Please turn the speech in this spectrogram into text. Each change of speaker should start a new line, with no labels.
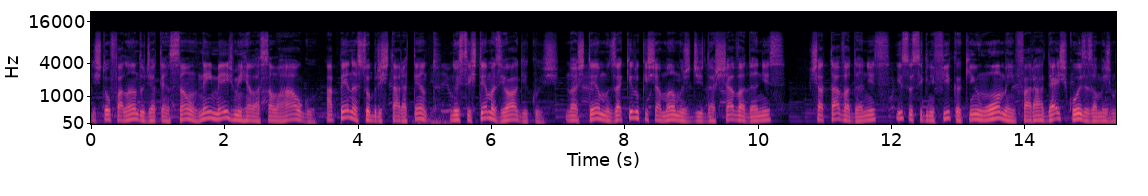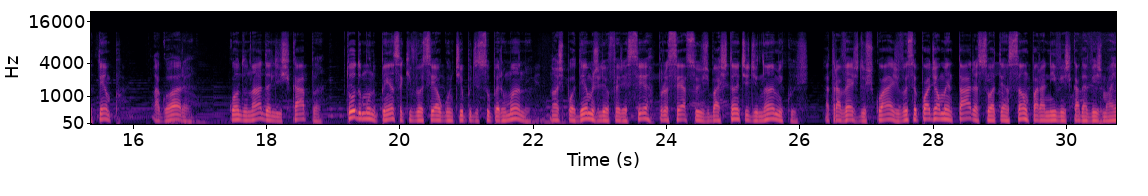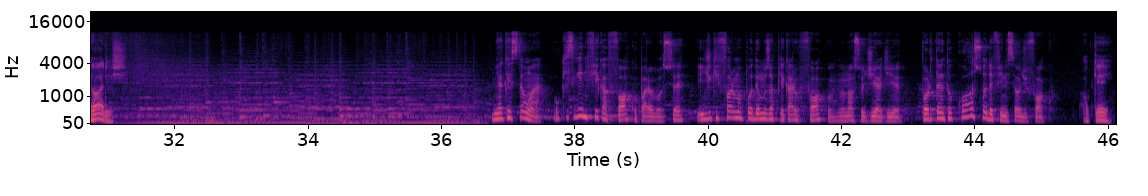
Estou falando de atenção nem mesmo em relação a algo, apenas sobre estar atento. Nos sistemas yógicos, nós temos aquilo que chamamos de Dashavadanis, Shatavadanis. Isso significa que um homem fará dez coisas ao mesmo tempo. Agora, quando nada lhe escapa, todo mundo pensa que você é algum tipo de super-humano. Nós podemos lhe oferecer processos bastante dinâmicos através dos quais você pode aumentar a sua atenção para níveis cada vez maiores.
Minha questão é, o que significa foco para você e de que forma podemos aplicar o foco no nosso dia a dia? Portanto, qual a sua definição de foco?
Ok.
